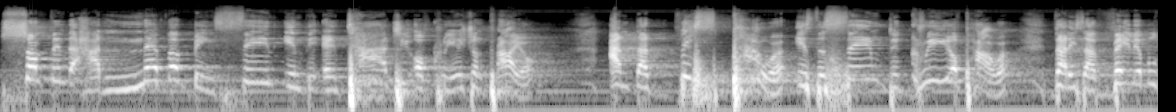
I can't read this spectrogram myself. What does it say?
something that had never been seen in the entirety of creation prior and that this power is the same degree of power that is available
